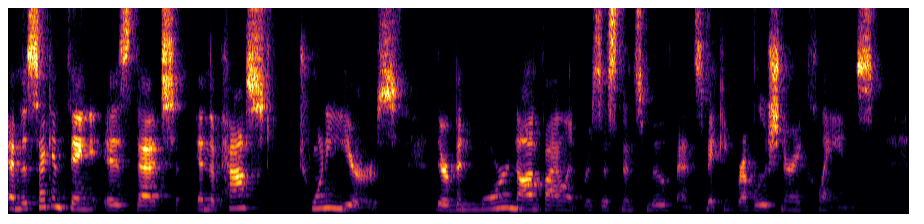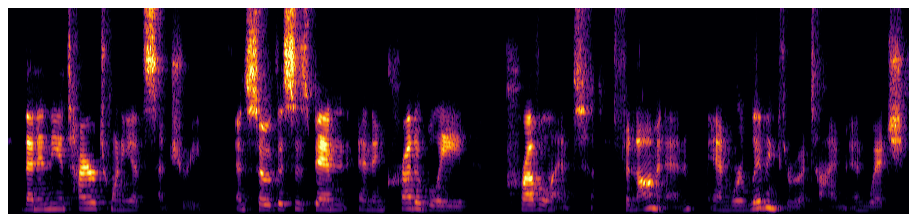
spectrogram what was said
And the second thing is that in the past 20 years, there have been more nonviolent resistance movements making revolutionary claims than in the entire 20th century. And so this has been an incredibly prevalent phenomenon, and we're living through a time in which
